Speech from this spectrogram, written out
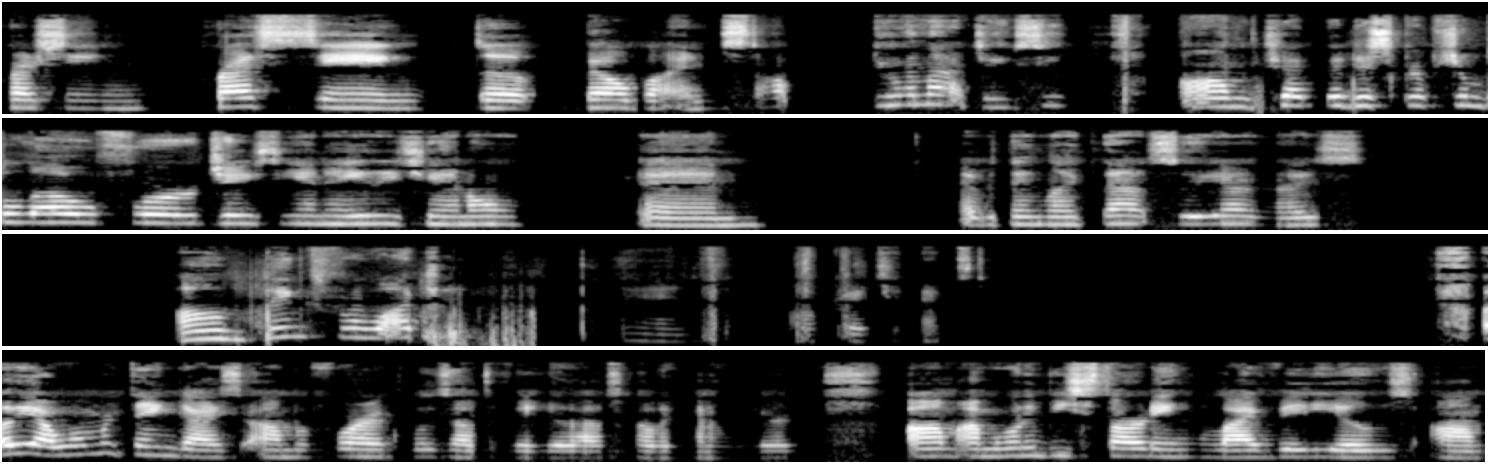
pressing, pressing the bell button. Stop doing that, Jaycee. Um, check the description below for Jaycee and Hailey channel and everything like that. So yeah, guys. Um, thanks for watching, and I'll catch you next time. Oh yeah, one more thing, guys. Um, before I close out the video, that's probably kind of weird. Um, I'm going to be starting live videos. Um,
